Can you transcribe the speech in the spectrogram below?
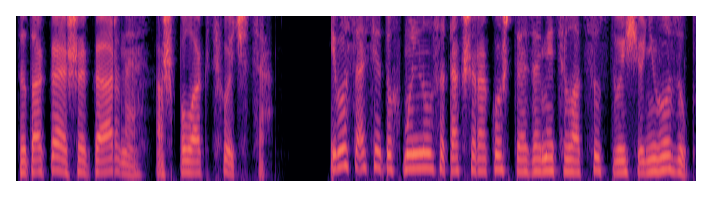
ты такая шикарная, аж плакать хочется». Его сосед ухмыльнулся так широко, что я заметила отсутствующий у него зуб.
